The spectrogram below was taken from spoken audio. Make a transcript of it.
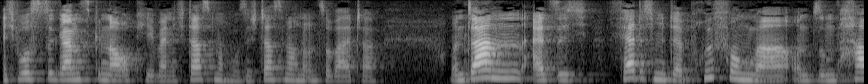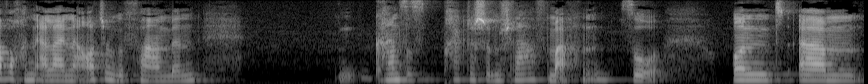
Ich wusste ganz genau, okay, wenn ich das mache, muss ich das machen und so weiter. Und dann, als ich fertig mit der Prüfung war und so ein paar Wochen alleine Auto gefahren bin, kannst du es praktisch im Schlaf machen. So. Und ähm,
